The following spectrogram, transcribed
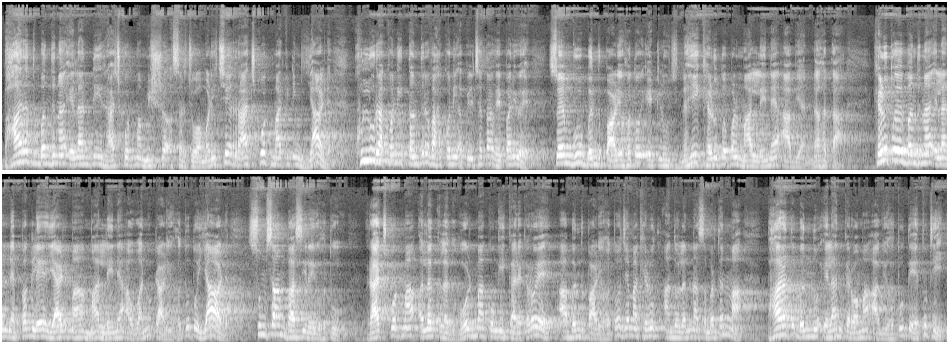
ભારત બંધના એલાનની રાજકોટમાં મિશ્ર અસર જોવા મળી છે. રાજકોટ માર્કેટિંગ યાર્ડ ખુલ્લું રાખવાની તંત્ર વાહકોની અપીલ છતાં વેપારીઓએ સ્વયંભૂ બંધ પાળ્યો હતો. એટલું જ નહીં, ખેડૂતો પણ માલ લઈને આવ્યા ન હતા. ખેડૂતોએ બંધના એલાનને પગલે યાર્ડમાં માલ લઈને આવવાનું ટાળ્યું હતું. તો યાર્ડ સુમસામ ભાસી રહ્યું હતું. રાજકોટમાં અલગ અલગ વોર્ડમાં કોંગી કાર્યકરોએ આ બંધ પાળ્યો હતો, જેમાં ખેડૂત આંદોલનના સમર્થનમાં ભારત બંધનું એલાન કરવામાં આવ્યું હતું. તે હેતુથી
